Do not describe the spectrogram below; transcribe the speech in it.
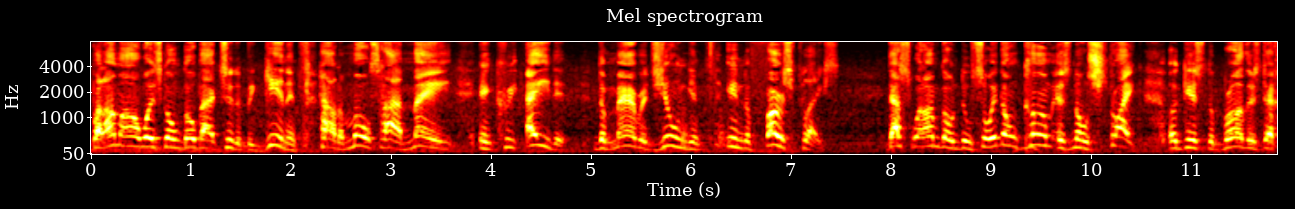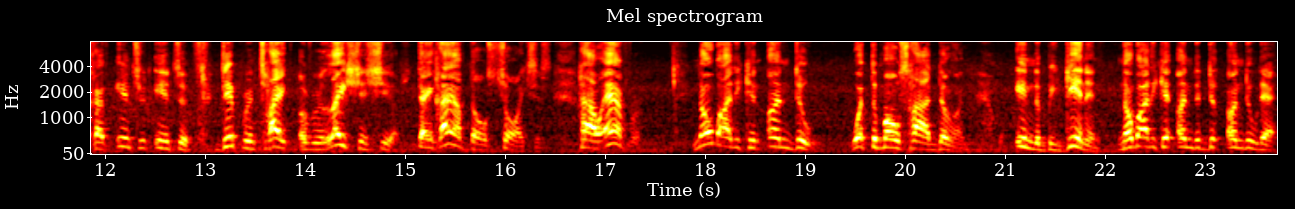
But I'm always going to go back to the beginning, how the Most High made and created the marriage union in the first place. That's what I'm going to do. So it don't come as no strike against the brothers that have entered into different type of relationships. They have those choices. However, nobody can undo what the Most High done in the beginning. Nobody can undo, undo that.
